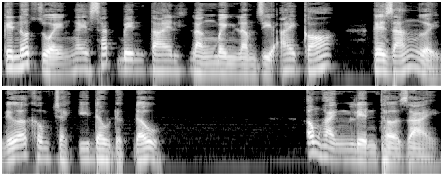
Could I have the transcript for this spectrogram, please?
Cái nốt ruồi ngay sát bên tai làng mình làm gì ai có. Cái dáng người nữa không chạy đi đâu được đâu. Ông Hạnh liền thở dài.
